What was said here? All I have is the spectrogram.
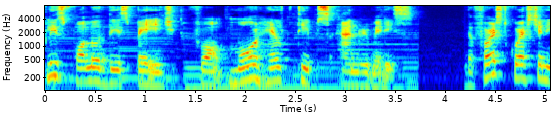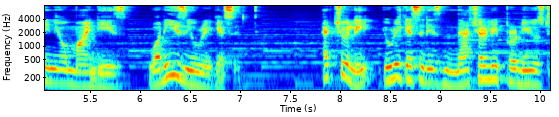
please follow this page for more health tips and remedies. The first question in your mind is what is uric acid? Actually, uric acid is naturally produced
